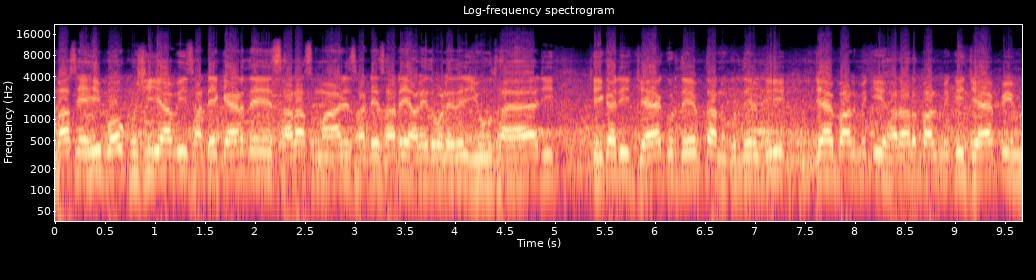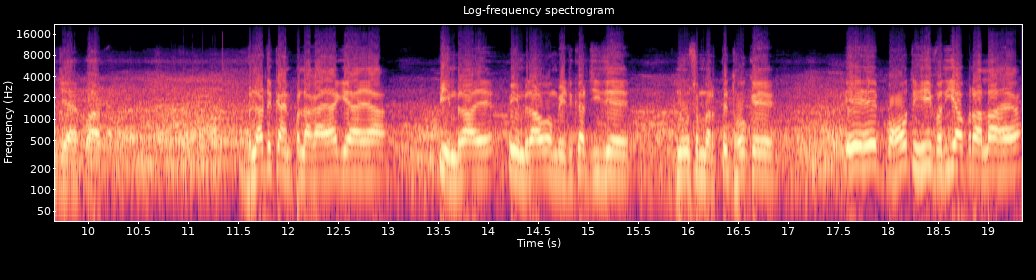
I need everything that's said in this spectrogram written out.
ਬਸ ਇਹੀ ਬਹੁਤ ਖੁਸ਼ੀ ਆ ਵੀ ਸਾਡੇ ਕਹਿਣ ਤੇ ਸਾਰਾ ਸਮਾਜ, ਸਾਡੇ ਸਾਰੇ ਆਲੇ ਦੁਆਲੇ ਦੇ ਯੂਥ ਆਇਆ ਹੈ ਜੀ। ਠੀਕ ਹੈ ਜੀ। ਜੈ ਗੁਰਦੇਵ, ਧੰਨ ਗੁਰਦੇਵ ਜੀ। ਜੈ ਵਾਲਮੀਕੀ ਹਰ ਹਰ ਵਾਲਮੀਕੀ ਜੈ ਭੀਮ, ਜੈ ਭਾਰਤ। ਬਲੱਡ ਕੈਂਪ ਲਗਾਇਆ ਗਿਆ ਆ। ਭੀਮਰਾਏ ਭੀਮਰਾਓ ਅੰਬੇਡਕਰ ਜੀ ਦੇ ਨੂੰ ਸਮਰਪਿਤ ਹੋ ਕੇ। ਇਹ ਬਹੁਤ ਹੀ ਵਧੀਆ ਉਪਰਾਲਾ ਹੈ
